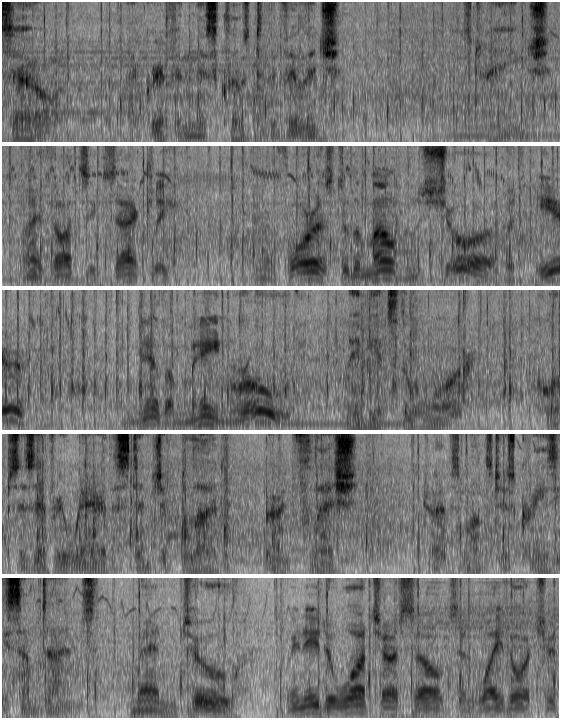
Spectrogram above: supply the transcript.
So, a griffin this close to the village? Strange. my thoughts exactly. In the forest or the mountains, sure, but here? Near the main road. Maybe it's the war. Corpses everywhere, the stench of blood, burnt flesh. Drives monsters crazy sometimes. Men, too. We need to watch ourselves in White Orchard.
